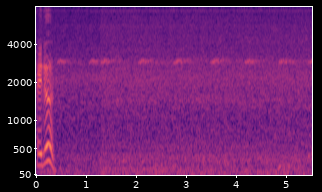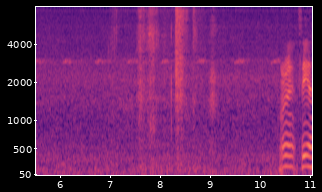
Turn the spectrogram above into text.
How you doing? All right, see ya.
